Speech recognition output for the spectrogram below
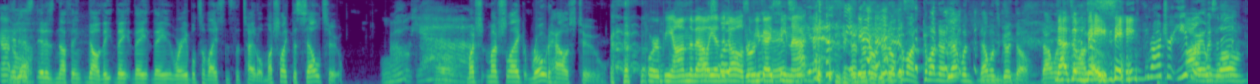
At It all. is. It is nothing. No, they they they they were able to license the title, much like the Cell Two, Mm-hmm. Oh, oh yeah. much much like Roadhouse Two. Or Beyond the Valley Much of the like Dolls. Have you Dirty guys seen that? Dancing. Yes. No, no, no, no, no, come on, come on, no, that one, that one's good though. That one's That's awesome. amazing. Roger Ebert, I wasn't love.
